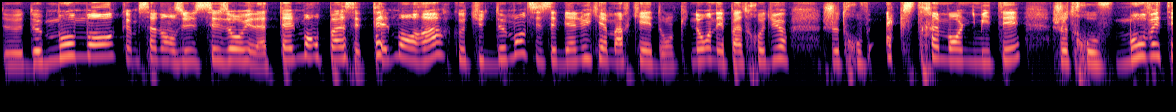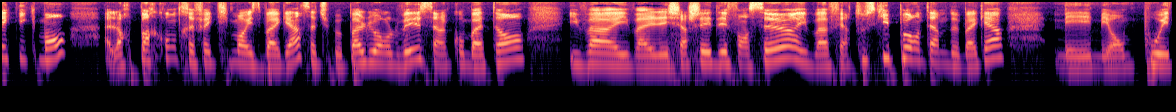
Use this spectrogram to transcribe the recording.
de, de moment comme ça dans une saison. Il y en a tellement pas, c'est tellement rare que tu te demandes si c'est bien lui qui a marqué. Donc, non, on n'est pas trop dur. Je trouve extrêmement limité. Je trouve mauvais techniquement. Alors, par contre, effectivement, il se bagarre. Ça, tu peux pas lui enlever. C'est un combattant. Il va, il va aller chercher les défenseurs. Il va faire tout ce qu'il peut en termes de bagarre. Mais, mais on pouvait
